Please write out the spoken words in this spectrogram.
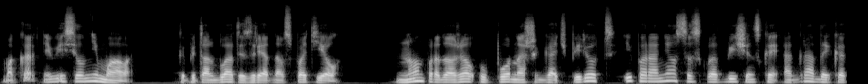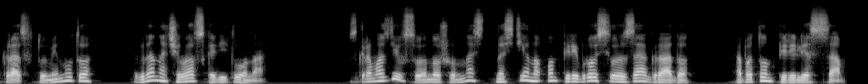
Маккартни весил немало. Капитан Блад изрядно вспотел но он продолжал упорно шагать вперед и поравнялся с кладбищенской оградой как раз в ту минуту, когда начала всходить луна. Сгромоздив свою ношу на стену, он перебросил ее за ограду, а потом перелез сам.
